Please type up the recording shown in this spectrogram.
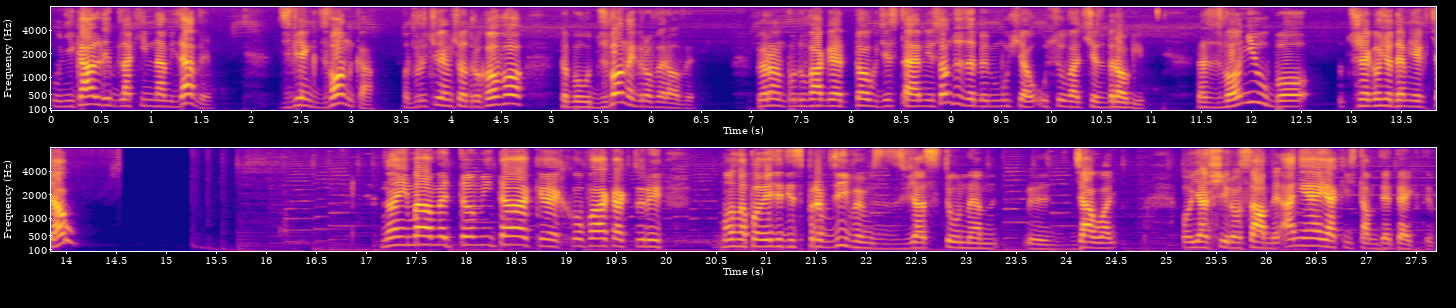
unikalnym dla Chinnamizawy. Dźwięk dzwonka. Odwróciłem się odruchowo, to był dzwonek rowerowy. Biorąc pod uwagę to, gdzie stałem, nie sądzę, żebym musiał usuwać się z drogi. Zadzwonił, bo czegoś ode mnie chciał? No i mamy Tomitake, chłopaka, który można powiedzieć jest prawdziwym zwiastunem y, działań o Yashiro-samy, a nie jakiś tam detektyw.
